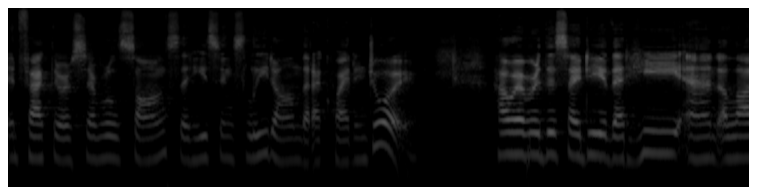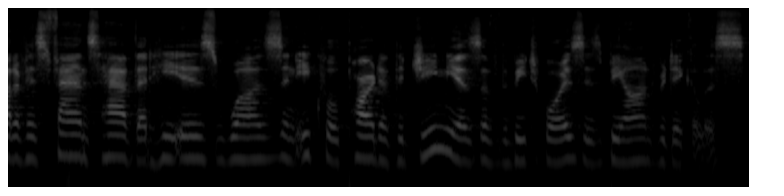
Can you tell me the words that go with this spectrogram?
In fact, there are several songs that he sings lead on that I quite enjoy. However, this idea that he and a lot of his fans have that he is, was, an equal part of the genius of the Beach Boys is beyond ridiculous.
